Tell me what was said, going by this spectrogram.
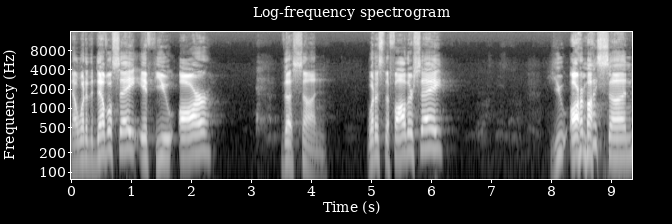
Now, what did the devil say? If you are the Son. What does the Father say? You are my son.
